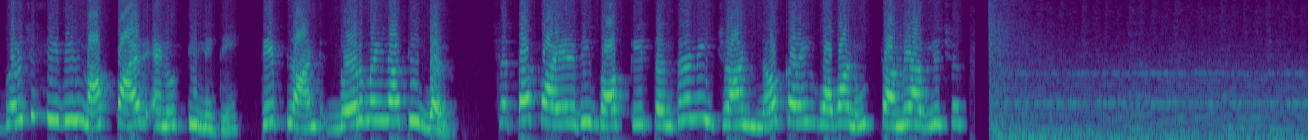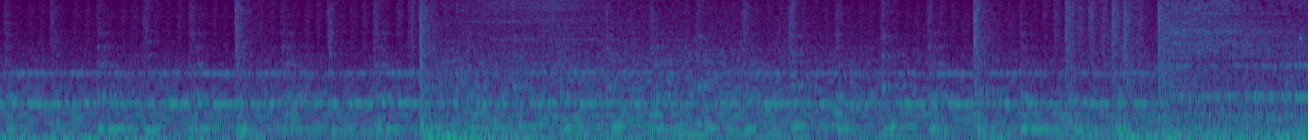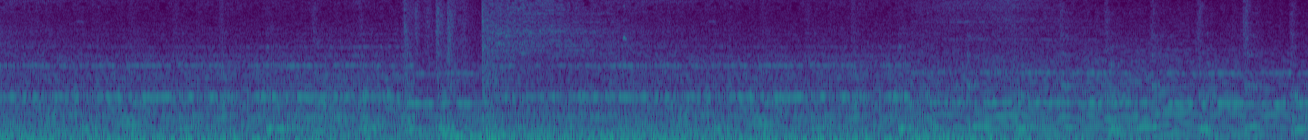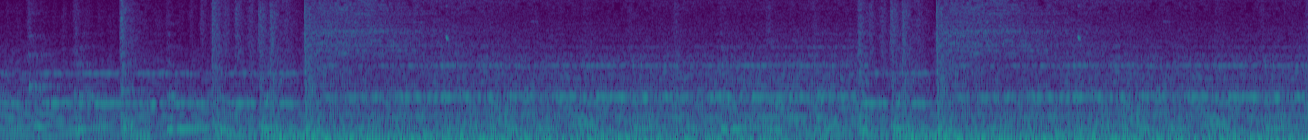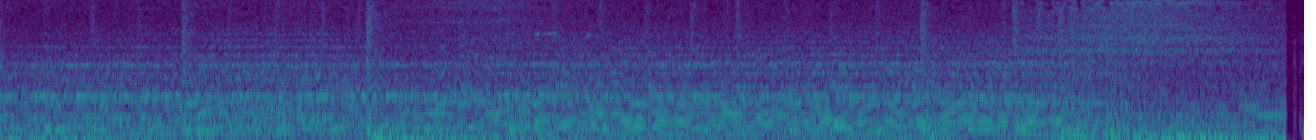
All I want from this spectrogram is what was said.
ભરૂચ સિવિલમાં fire NOC લીધી. તે પ્લાન્ટ દોઢ મહિનાથી બંધ. છતાં ફાયર વિભાગ કે તંત્રની જાણ ન કરાઈ હોવાનું સામે આવ્યું છે.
